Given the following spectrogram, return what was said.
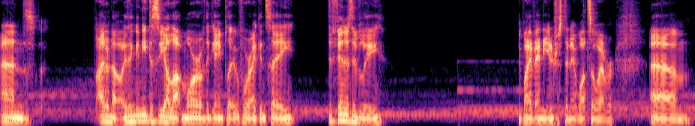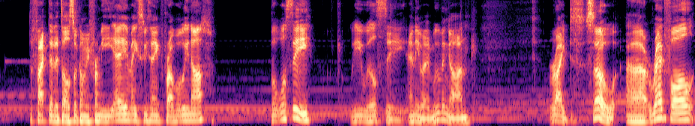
and I don't know. I think we need to see a lot more of the gameplay before I can say definitively if I have any interest in it whatsoever. Um, the fact that it's also coming from EA makes me think probably not. But we'll see. We will see. Anyway, moving on. Right, so uh, Redfall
